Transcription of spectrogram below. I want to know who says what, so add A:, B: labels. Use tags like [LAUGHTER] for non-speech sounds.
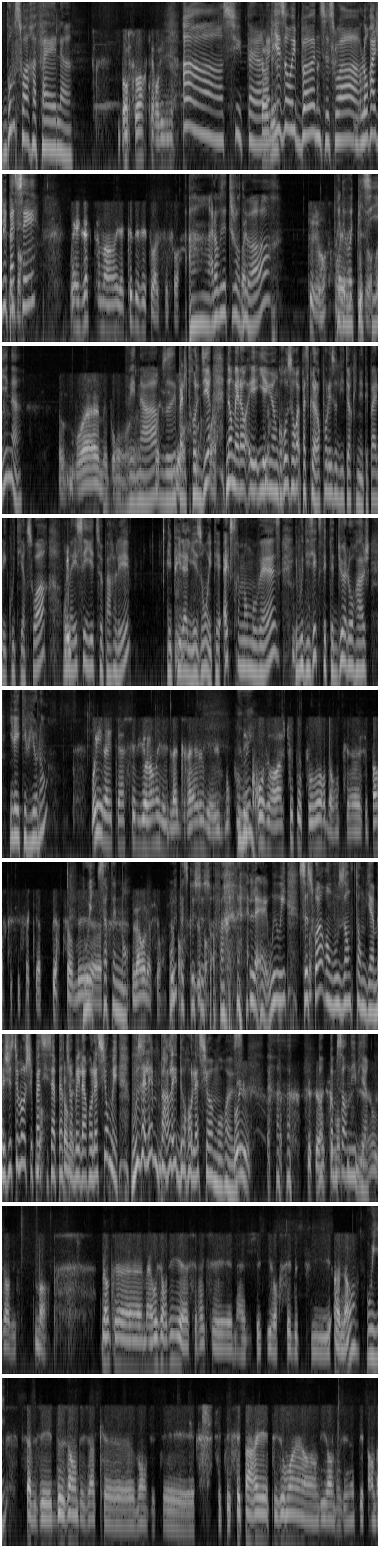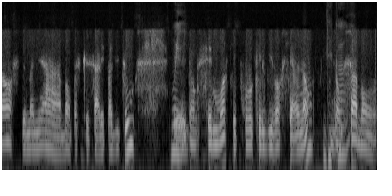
A: Bonsoir Raphaël.
B: Bonsoir Caroline.
A: Ah, super. La liaison est bonne ce soir. L'orage est passé.
B: Oui, exactement. Il n'y a que des étoiles ce soir.
A: Ah, alors vous êtes toujours
B: Ouais.
A: dehors,
B: Toujours.
A: près
B: Ouais,
A: de votre
B: toujours.
A: piscine.
B: Euh, Ouais, mais bon. euh,
A: Vénard, vous n'osez pas trop le dire. Non, mais alors, il y a eu un gros orage, parce que alors pour les auditeurs qui n'étaient pas à l'écoute hier soir, on
B: Oui.
A: a essayé de se parler. Et puis la liaison était extrêmement mauvaise. Et vous disiez que c'était peut-être dû à l'orage. Il a été violent?
B: Oui, il a été assez violent. Il y a eu de la grêle. Il y a eu beaucoup
A: Ah
B: de gros orages tout autour. Donc, euh, je pense que c'est ça qui a perturbé
A: Oui,
B: euh,
A: certainement.
B: la relation.
A: Oui,
B: pense,
A: parce que ce
B: pense.
A: soir, enfin, [LAUGHS] la- oui, oui, ce soir, on vous entend bien. Mais justement, je sais pas si ça a perturbé la relation, mais vous allez me parler de relations amoureuses.
B: Oui. [LAUGHS] Parce que
A: Donc, comme ça, on y vient.
B: hein, aujourd'hui. Bon. Donc, euh, ben, aujourd'hui, euh, c'est vrai que j'ai j'ai divorcé depuis un an.
A: Oui,
B: Ça faisait deux ans déjà que bon, j'étais j'étais séparé plus ou moins en vivant dans une autre dépendance de manière à- bon parce que ça allait pas du tout. Et
A: oui,
B: donc c'est moi qui ai provoqué le divorce il y a un an. Donc ça bon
